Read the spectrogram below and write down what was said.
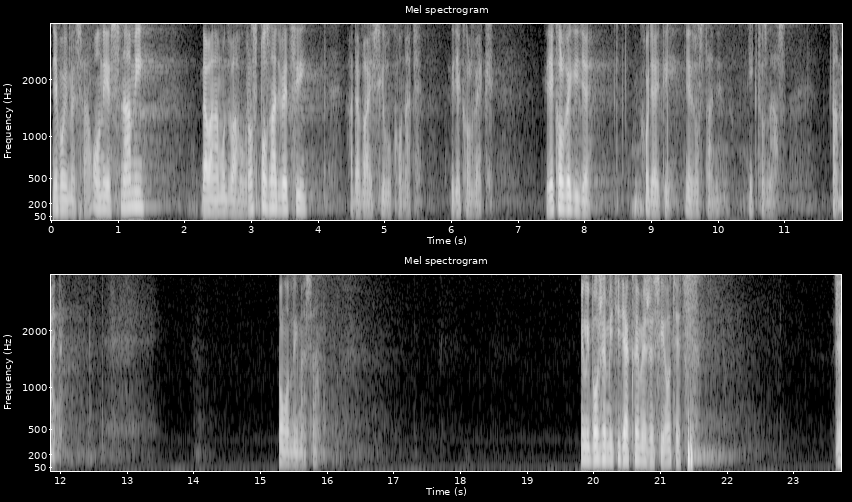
Nebojme sa. On je s nami, dáva nám odvahu rozpoznať veci a dáva aj silu konať. Kdekoľvek. Kdekoľvek ide, choď aj ty, nezostane. Nikto z nás. Amen. Pomodlíme sa. Milý Bože, my Ti ďakujeme, že si Otec. Že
